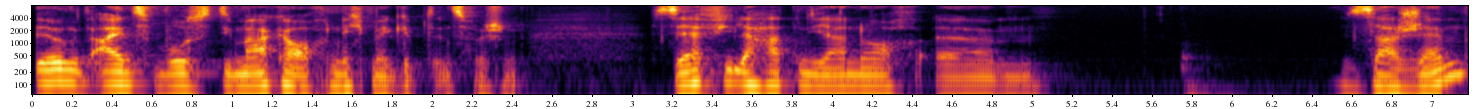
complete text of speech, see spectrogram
irgendeins, wo es die Marke auch nicht mehr gibt inzwischen. Sehr viele hatten ja noch ähm, Sagem.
